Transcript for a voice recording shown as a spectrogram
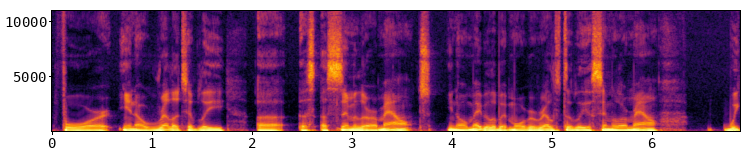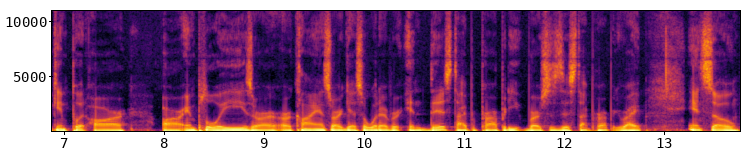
for you know relatively uh, a, a similar amount you know maybe a little bit more but relatively a similar amount we can put our our employees or our, our clients or our guests or whatever in this type of property versus this type of property, right? And so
